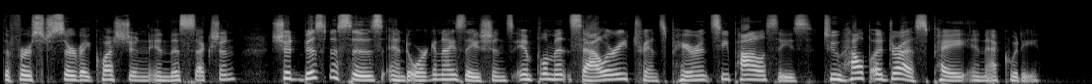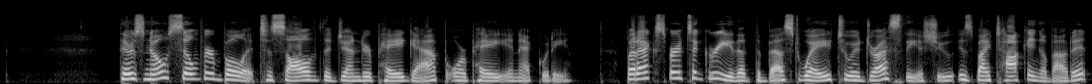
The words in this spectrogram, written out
The first survey question in this section Should businesses and organizations implement salary transparency policies to help address pay inequity? There's no silver bullet to solve the gender pay gap or pay inequity. But experts agree that the best way to address the issue is by talking about it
